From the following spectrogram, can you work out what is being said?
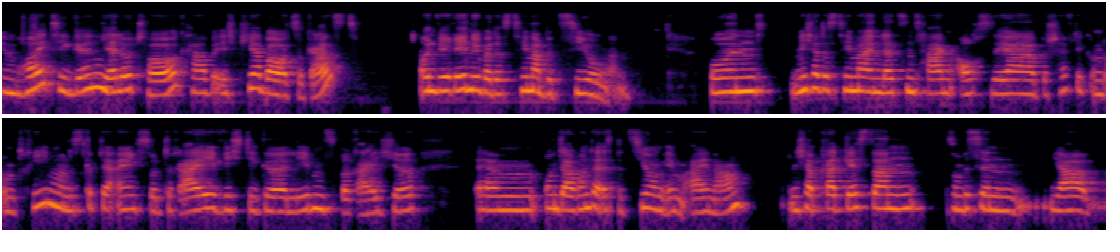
Im heutigen Yellow Talk habe ich Pia Bauer zu Gast und wir reden über das Thema Beziehungen. Und mich hat das Thema in den letzten Tagen auch sehr beschäftigt und umtrieben. Und es gibt ja eigentlich so drei wichtige Lebensbereiche. Ähm, und darunter ist Beziehung eben einer. Und ich habe gerade gestern so ein bisschen ja,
